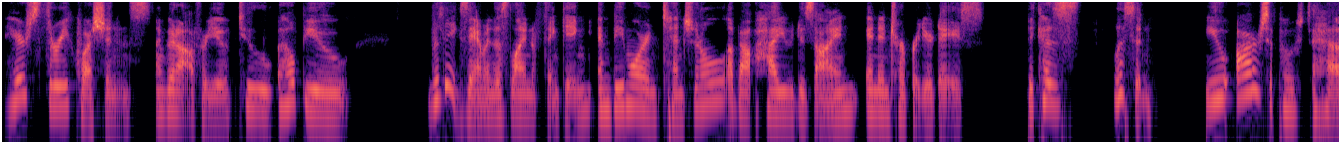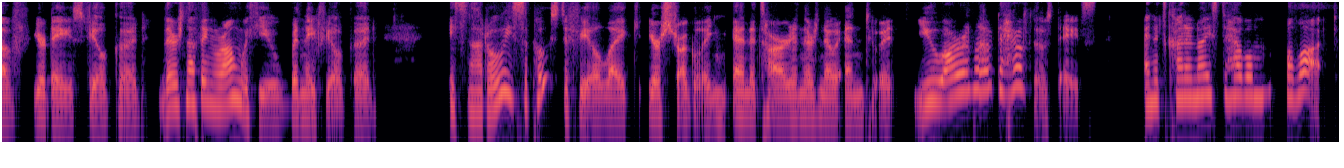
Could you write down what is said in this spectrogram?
here's three questions I'm going to offer you to help you really examine this line of thinking and be more intentional about how you design and interpret your days. Because listen, you are supposed to have your days feel good. There's nothing wrong with you when they feel good. It's not always supposed to feel like you're struggling and it's hard and there's no end to it. You are allowed to have those days. And it's kind of nice to have them a lot.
